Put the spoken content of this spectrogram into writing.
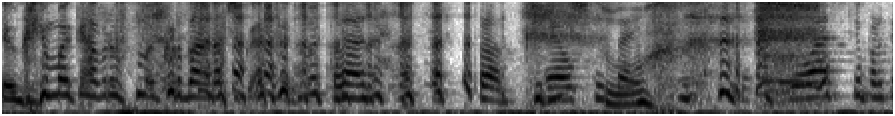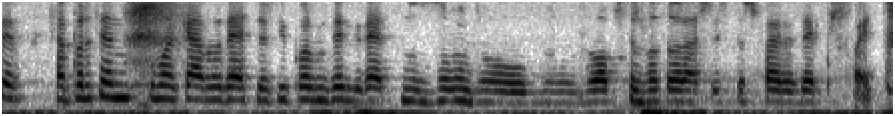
Eu queria uma cabra para me acordar às 4 da manhã. Pronto, é o que tem. Eu acho que aparecer, aparecermos com uma cabra destas e pormos em direto no Zoom do, do, do Observatório às sextas-feiras é perfeito.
